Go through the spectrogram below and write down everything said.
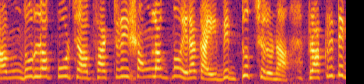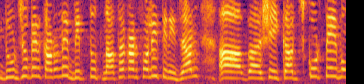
রামদুর্লভপুর চা ফ্যাক্টরি সংলগ্ন এলাকায় বিদ্যুৎ ছিল না। প্রাকৃতিক দুর্যোগের কারণে বিদ্যুৎ না থাকার ফলে তিনি যান সেই কাজ করতে এবং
